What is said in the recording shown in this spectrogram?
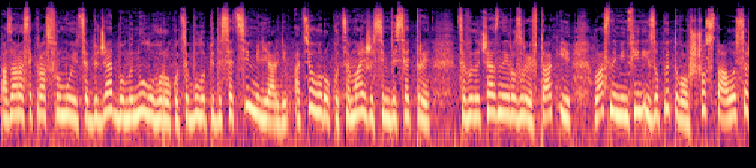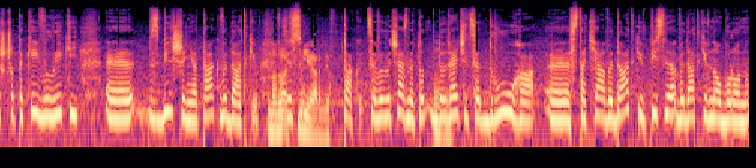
А зараз якраз формується бюджет, бо минулого року це було 57 мільярдів, а цього року це майже 73. Це величезний розрив. Так і власне Мінфін і запитував, що сталося, що такий великий е, збільшення так видатків. На 20 З'ясу- мільярдів. Так, це величезне. То до речі, це друга е, стаття видатків після видатків на оборону.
